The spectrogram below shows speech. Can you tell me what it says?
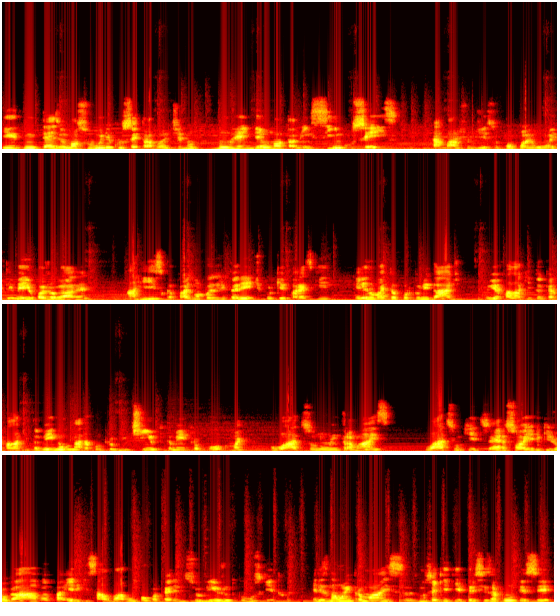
e em tese o nosso único centroavante não, não rendeu nota nem 5, 6, abaixo disso, pô, põe um 8,5 para jogar, né? Arrisca, faz uma coisa diferente, porque parece que ele não vai ter oportunidade. Eu ia falar aqui, eu quero falar aqui também, não nada contra o Vitinho, que também entrou pouco, mas o Adson não entra mais. O Adson, que era só ele que jogava, ele que salvava um pouco a pele do Silvinho junto com o Mosquito, eles não entram mais. Não sei o que, que precisa acontecer.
